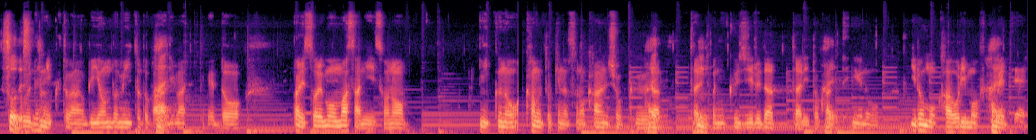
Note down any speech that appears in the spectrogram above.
そうですね。肉とかビヨンドミートとかありましたけど、はい、やっぱりそれもまさにその肉の噛む時のその感触だったりと、肉汁だったりとかっていうのを、色も香りも含めて、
